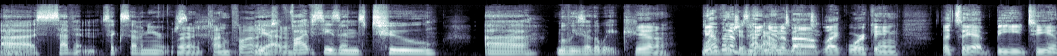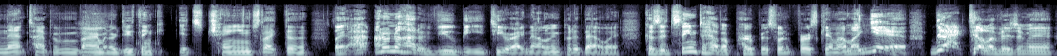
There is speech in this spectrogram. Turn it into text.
uh, seven, six, seven years. Mm-hmm. Right, time flies. Yeah, huh? five seasons, two uh, movies of the week. Yeah. Do you have an which is not opinion about like working, let's say at BET in that type of environment, or do you think it's changed? Like the like, I, I don't know how to view BET right now. Let me put it that way, because it seemed to have a purpose when it first came out. I'm like, yeah, black television, man.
